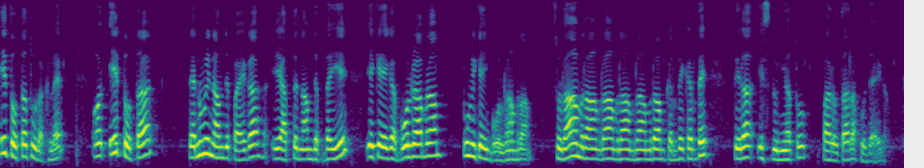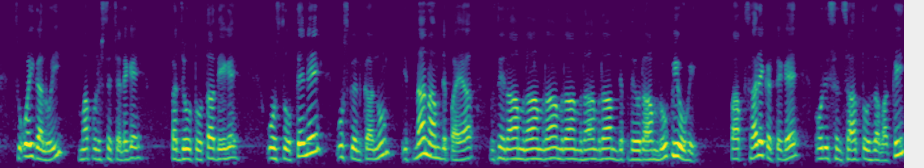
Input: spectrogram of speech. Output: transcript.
ਇਹ ਤੋਤਾ ਤੂੰ ਰੱਖ ਲੈ। ਔਰ ਇਹ ਤੋਤਾ ਤੈਨੂੰ ਵੀ ਨਾਮ ਜਪਾਏਗਾ, ਇਹ ਆਪ ਤੇ ਨਾਮ ਜਪਦਾ ਹੀ ਹੈ ਇਹ ਕਹੇਗਾ, ਬੋਲ ਰਾਮ ਰਾਮ, ਤੂੰ ਵੀ ਕਹੀਂ ਬੋਲ ਰਾਮ ਰਾਮ। ਸੋ ਰਾਮ ਰਾਮ ਰਾਮ ਰਾਮ ਰਾਮ ਰਾਮ ਕਰਦੇ ਕਰਦੇ ਤੇਰਾ ਇਸ ਦੁਨੀਆ ਤੋਂ ਪਾਰ ਉਤਾਰਾ ਹੋ ਜਾਏਗਾ। ਸੋ ਉਹੀ ਗੱਲ ਹੋਈ, ਮਹਾਂਪੁਰਸ਼ ਤੇ ਚਲੇ ਗਏ, ਪਰ ਜੋ ਤੋਤਾ ਦੇ ਗਏ, ਉਸ ਤੋਤੇ ਨੇ ਉਸ ਗਣਕਾ ਨੂੰ ਇਤਨਾ ਨਾਮ ਜਪਾਇਆ, ਉਸਨੇ ਰਾਮ ਰਾਮ ਰਾਮ ਰਾਮ ਰਾਮ ਰਾਮ ਜਪਦੇ ਉਹ ਰਾਮ ਰੂਪ ਹੀ ਹੋ ਗਈ। ਪਾਪ ਸਾਰੇ ਕੱਟੇ ਗਏ ਔਰ ਇਸ ਸੰਸਾਰ ਤੋਂ ਉਸ ਦਾ ਵਾਕਈ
